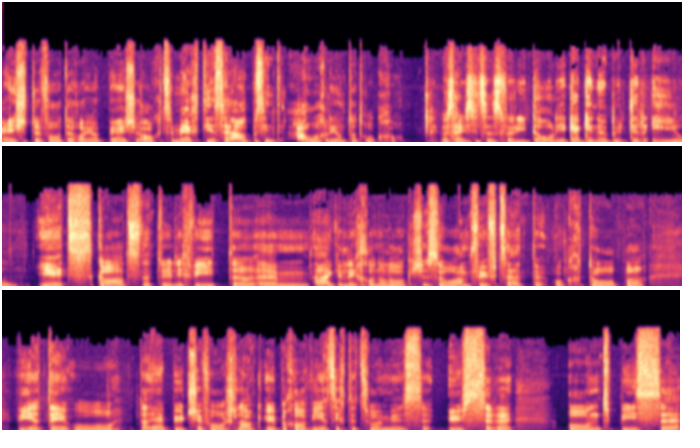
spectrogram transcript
Rest der europäischen Aktienmärkte. Die selber sind auch ein bisschen unter Druck gekommen. Was heisst jetzt das für Italien gegenüber der EU? Jetzt geht es natürlich weiter, ähm, eigentlich chronologisch so. Am 15. Oktober wird die EU den Budgetvorschlag bekommen, wird sich dazu müssen äußern und bis äh,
